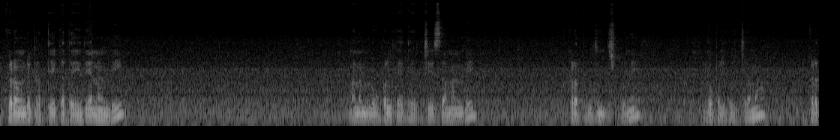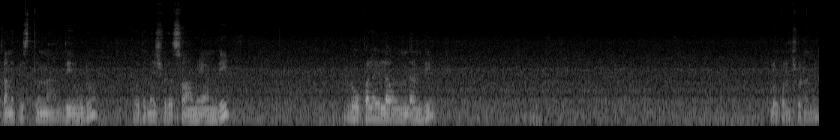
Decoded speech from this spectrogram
ఇక్కడ ఉండే ప్రత్యేకత ఇదేనండి. మనం లోపలికి అయితే వచ్చేసామండి. ఇక్కడ పూజించుకొని లోపలికి వచ్చాము. ఇక్కడ కనిపిస్తున్న దేవుడు గౌతమేశ్వర స్వామి అండి. లోపల ఇలా ఉందండి. లోపల చూడండి.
